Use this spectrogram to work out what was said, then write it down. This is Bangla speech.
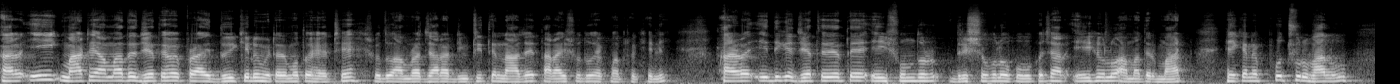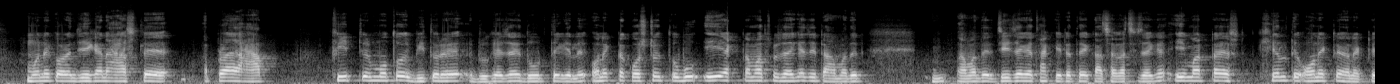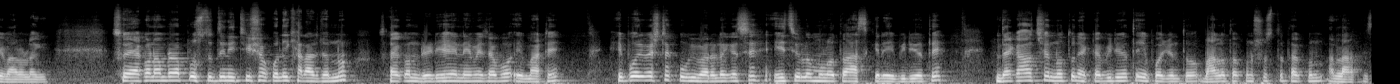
আর এই মাঠে আমাদের যেতে হয় প্রায় দুই কিলোমিটার মতো হেঁটে, শুধু আমরা যারা ডিউটিতে না যাই, তারাই শুধু একমাত্র খেলি। আর এইদিকে যেতে যেতে এই সুন্দর দৃশ্যগুলো উপভোগ করছে, আর এই হলো আমাদের মাঠ। এখানে প্রচুর ভালো মনে করেন যে এখানে আসলে প্রায় হাফ ফিটের মতো ভিতরে ঢুকে যায় দৌড়তে গেলে। অনেকটা কষ্ট হয়, তবু এই একটা মাত্র জায়গা যেটা আমাদের আমাদের যে জায়গায় থাকে এটাতে কাছাকাছি জায়গা, এই মাঠটা খেলতে অনেকটাই অনেকটাই ভালো লাগে। সো এখন আমরা প্রস্তুতি নিচ্ছি সকলেই খেলার জন্য। সো এখন রেডি হয়ে নেমে যাব এই মাঠে। এই পরিবেশটা খুবই ভালো লেগেছে। এই ছিল মূলত আজকের এই ভিডিওতে। দেখা হচ্ছে নতুন একটা ভিডিওতে। এই পর্যন্ত ভালো থাকুন, সুস্থ থাকুন। আল্লাহ হাফিজ।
